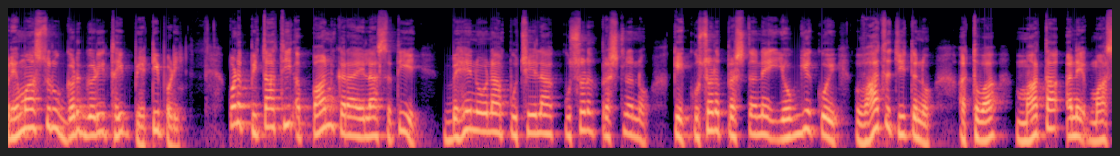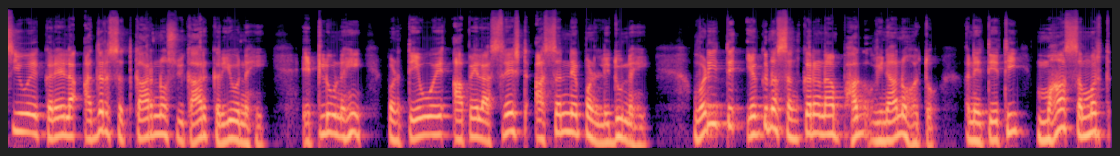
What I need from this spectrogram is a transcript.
પ્રેમાશ્રુ ગડગડી થઈ ભેટી પડી. પણ પિતાથી અપમાન કરાયેલા સતીએ બહેનોના પૂછેલા કુશળ પ્રશ્નનો કે કુશળ પ્રશ્નને યોગ્ય કોઈ વાતચીતનો અથવા માતા અને માસીઓએ કરેલા આદર સત્કારનો સ્વીકાર કર્યો નહીં. એટલું નહીં, પણ તેઓએ આપેલા શ્રેષ્ઠ આસનને પણ લીધું નહીં. વળી તે યજ્ઞ શંકરના ભાગ વિનાનો હતો અને તેથી મહાસમર્થ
